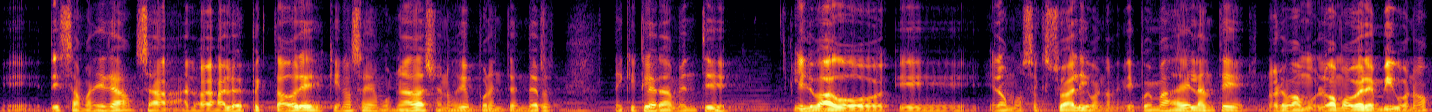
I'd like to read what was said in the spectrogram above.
eh, de esa manera. O sea, a, lo- a los espectadores que no sabíamos nada, ya nos dio por entender de que claramente el vago eh, era homosexual. Y bueno, después más adelante nos lo vamos, lo vamos a ver en vivo, ¿no?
